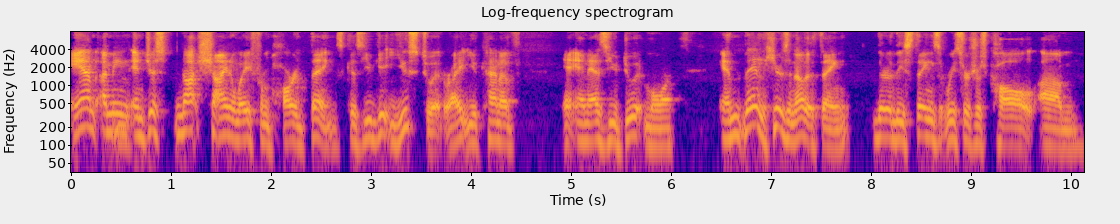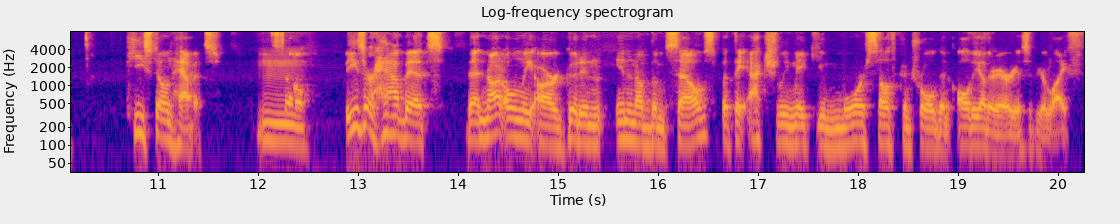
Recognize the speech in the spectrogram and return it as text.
and I mean, and just not shine away from hard things because you get used to it, right? You kind of, and, as you do it more. And then here's another thing there are these things that researchers call um, keystone habits. Mm, So these are habits that not only are good in, in and of themselves, but they actually make you more self controlled in all the other areas of your life.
